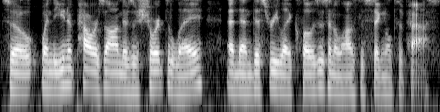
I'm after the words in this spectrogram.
So when the unit powers on, there's a short delay and then this relay closes and allows the signal to pass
